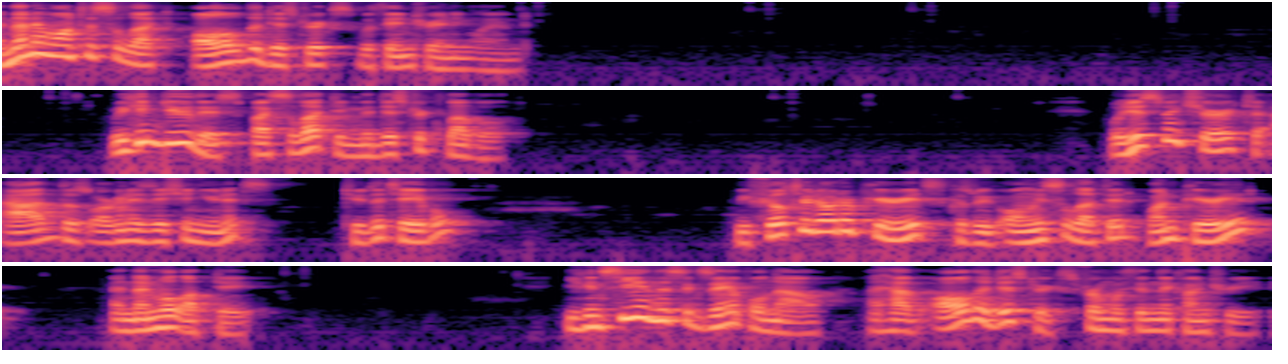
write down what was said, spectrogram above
and then I want to select all of the districts within Trainingland. We can do this by selecting the district level. We'll just make sure to add those organization units to the table. We filtered out our periods because we've only selected one period, and then we'll update. You can see in this example now, I have all the districts from within the country.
